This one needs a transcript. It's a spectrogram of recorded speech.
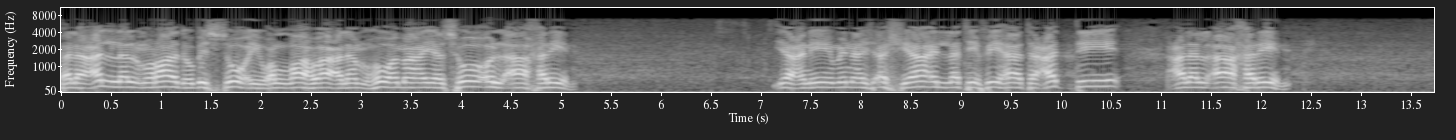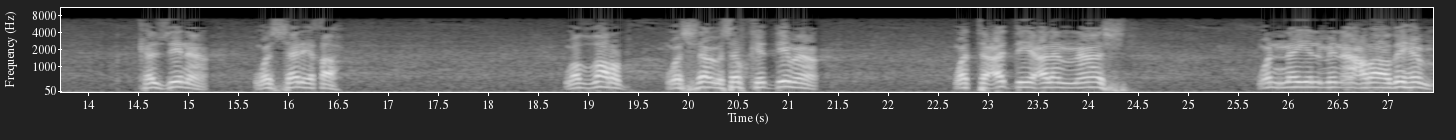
فلعل المراد بالسوء والله أعلم هو ما يسوء الآخرين. يعني من الاشياء التي فيها تعدي على الآخرين. كالزنا والسرقة والضرب وسفك الدماء والتعدي على الناس والنيل من أعراضهم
